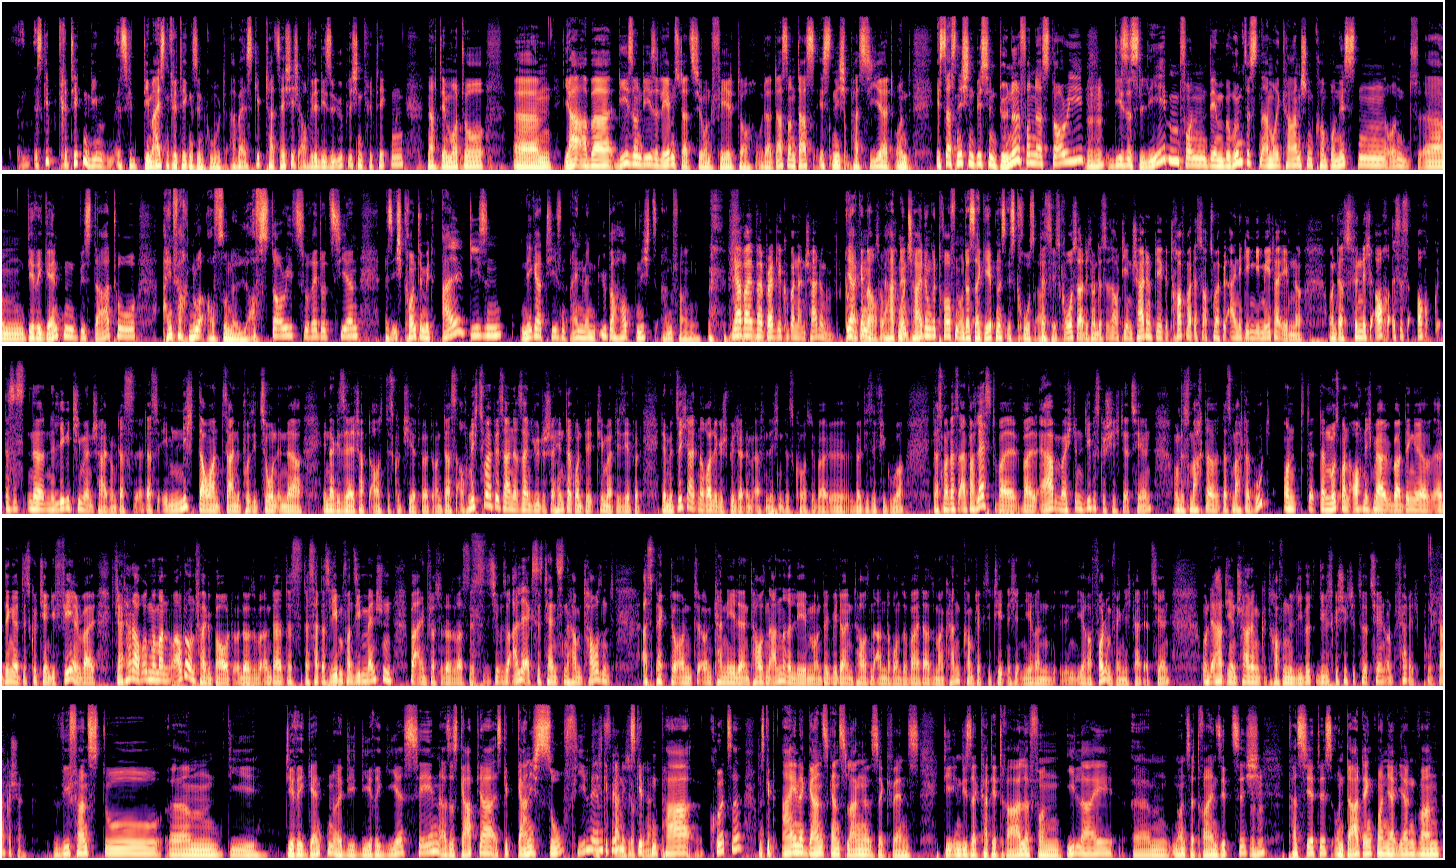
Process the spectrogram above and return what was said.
es gibt Kritiken, die, es gibt, die meisten Kritiken sind gut, aber es gibt tatsächlich auch wieder diese üblichen Kritiken nach dem Motto, ähm, ja, aber diese und diese Lebensstation fehlt doch oder das und das ist nicht passiert. Und ist das nicht ein bisschen dünne von der Story? Mhm. Dieses Leben von dem berühmtesten amerikanischen Komponisten und ähm, Dirigenten bis dato einfach nur auf so eine Love Story zu reduzieren. Also ich konnte mit all diesen negativen Einwänden überhaupt nichts anfangen. Ja, weil, weil Bradley Cooper eine Entscheidung getroffen hat. Ja, genau. Hat, so. Er hat eine Entscheidung getroffen und das Ergebnis ist großartig. Das ist großartig und das ist auch die Entscheidung, die er getroffen hat, das ist auch zum Beispiel eine gegen die Metaebene. Und das finde ich auch, es ist auch, das ist eine, eine legitime Entscheidung, dass, dass eben nicht dauernd seine Position in der, in der Gesellschaft ausdiskutiert wird und dass auch nicht zum Beispiel seine, sein jüdischer Hintergrund thematisiert wird, der mit Sicherheit eine Rolle gespielt hat im öffentlichen Diskurs über, äh, über diese Figur, dass man das einfach lässt, weil, weil er möchte möchte eine Liebesgeschichte erzählen und das macht er, das macht er gut und dann muss man auch nicht mehr über Dinge, äh, Dinge diskutieren, die fehlen, weil vielleicht hat er auch irgendwann mal einen Autounfall gebaut oder so und das, das hat das Leben von sieben Menschen beeinflusst oder sowas. Das, so alle Existenzen haben tausend Aspekte und, und Kanäle in tausend andere Leben und wieder in tausend andere und so weiter. Also man kann Komplexität nicht in, ihren, in ihrer Vollumfänglichkeit erzählen. Und er hat die Entscheidung getroffen, eine Liebe, Liebesgeschichte zu erzählen und fertig. Punkt. Dankeschön. Wie fandst du ähm, die Dirigenten oder die Dirigierszenen? Also es gab ja, es gibt gar nicht so viele. Es gibt Film. gar nicht so Es gibt viele. ein paar kurze und es gibt eine ganz, ganz lange Sequenz, die in dieser Kathedrale von Eli ähm, 1973 mhm. passiert ist. Und da denkt man ja irgendwann,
